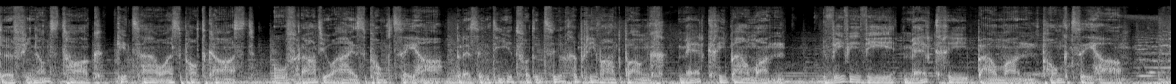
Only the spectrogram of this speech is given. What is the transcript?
Der Finanztag gibt es auch als Podcast auf radioeis.ch. Präsentiert von der Zürcher Privatbank Merki Baumann. www.merkibaumann.ch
